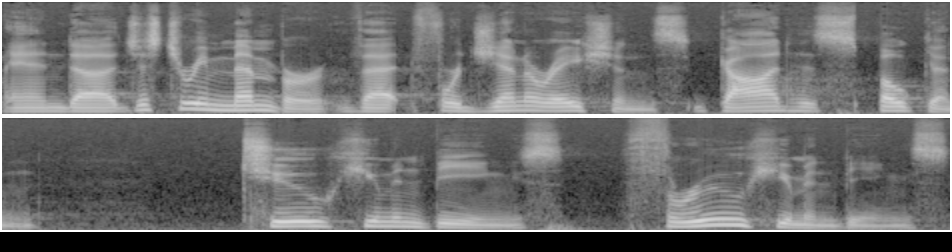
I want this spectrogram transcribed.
And uh, just to remember that for generations, God has spoken to human beings through human beings.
